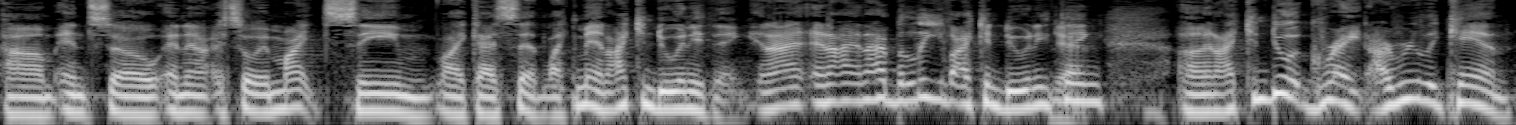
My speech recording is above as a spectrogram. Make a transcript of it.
um, and so and I, so it might seem like I said like man I can do anything, and I and I, and I believe I can do anything, uh, and I can do it great. I really can,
